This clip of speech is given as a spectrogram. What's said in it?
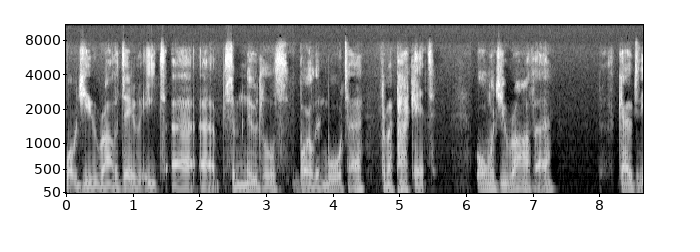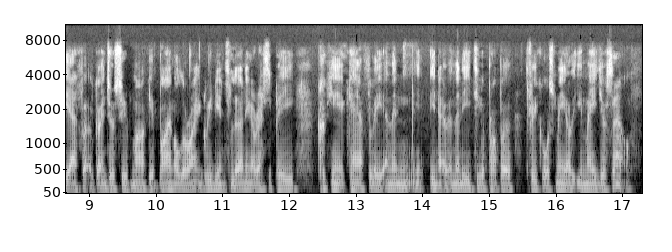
what would you rather do? Eat uh, uh, some noodles boiled in water from a packet, or would you rather go to the effort of going to a supermarket, buying all the right ingredients, learning a recipe, cooking it carefully, and then you know, and then eating a proper three course meal that you made yourself?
